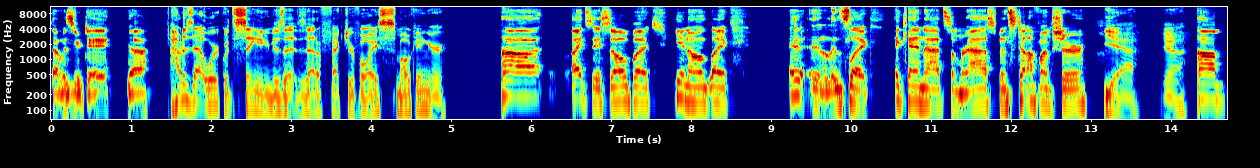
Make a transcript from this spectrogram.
that was your day. Yeah. How does that work with singing? Does that does that affect your voice, smoking, or Uh, I'd say so, but you know, like it, it's like it can add some rasp and stuff. I'm sure. yeah, yeah, um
